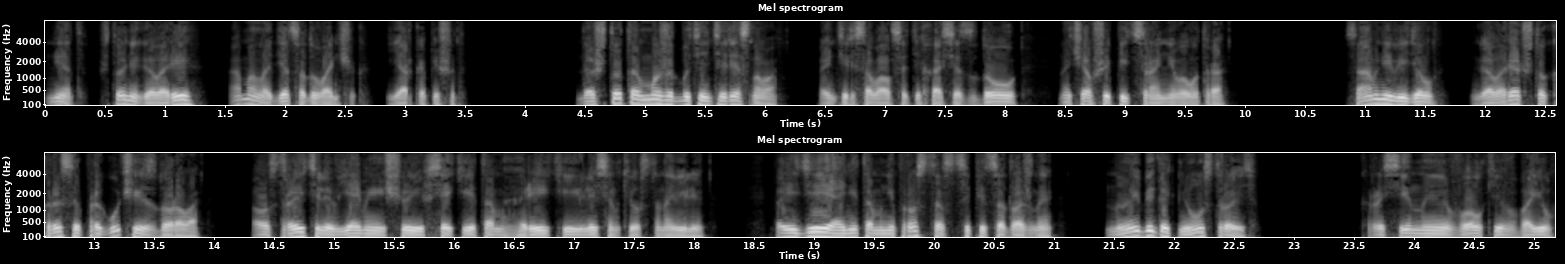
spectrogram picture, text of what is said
Нет, что не говори, а молодец, одуванчик, ярко пишет. Да что там может быть интересного? Поинтересовался техасец Доу, начавший пить с раннего утра. Сам не видел. Говорят, что крысы прыгучие здорово, а устроители в яме еще и всякие там рейки и лесенки установили. По идее, они там не просто сцепиться должны, но и беготню устроить. Крысиные волки в бою.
